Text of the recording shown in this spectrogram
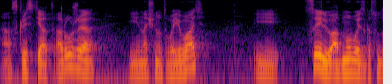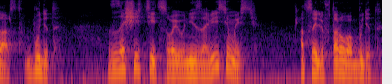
а, скрестят оружие и начнут воевать, и целью одного из государств будет защитить свою независимость, а целью второго будет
